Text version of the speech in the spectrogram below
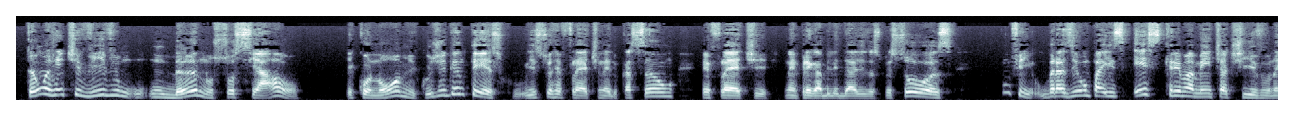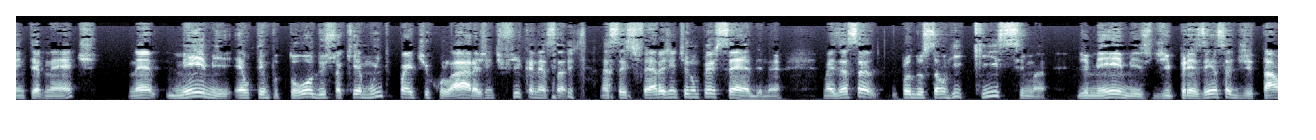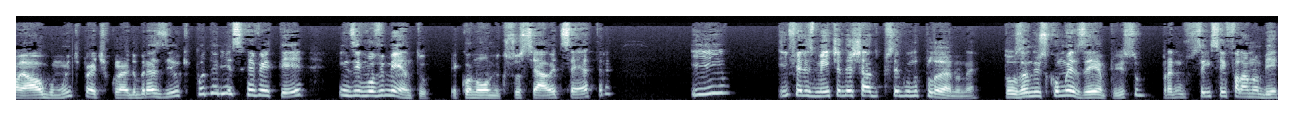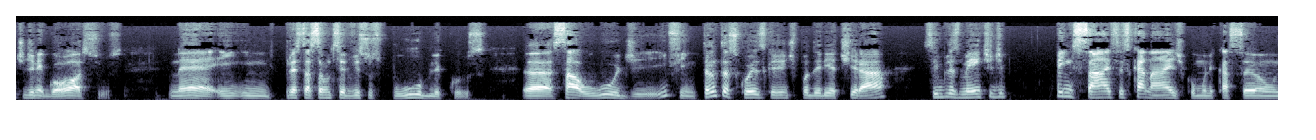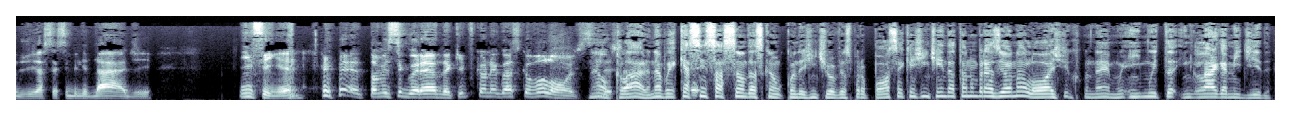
Então a gente vive um, um dano social, econômico gigantesco. Isso reflete na educação, reflete na empregabilidade das pessoas. Enfim, o Brasil é um país extremamente ativo na internet né? Meme é o tempo todo, isso aqui é muito particular, a gente fica nessa, nessa esfera, a gente não percebe, né? Mas essa produção riquíssima de memes, de presença digital, é algo muito particular do Brasil que poderia se reverter em desenvolvimento econômico, social, etc. E, infelizmente, é deixado para o segundo plano, né? Estou usando isso como exemplo, isso para sem, sem falar no ambiente de negócios, né, em, em prestação de serviços públicos, uh, saúde, enfim, tantas coisas que a gente poderia tirar simplesmente de pensar esses canais de comunicação, de acessibilidade. Enfim, estou me segurando aqui porque é um negócio que eu vou longe. Não, deixar. claro, né? porque a é. sensação das quando a gente ouve as propostas é que a gente ainda está no Brasil analógico, né? Em, muita, em larga medida.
